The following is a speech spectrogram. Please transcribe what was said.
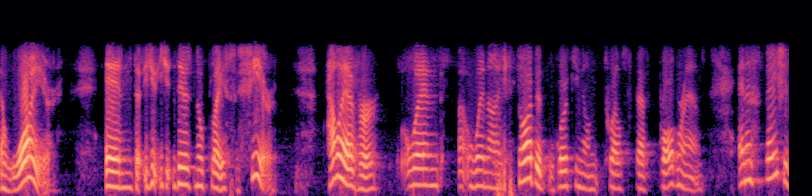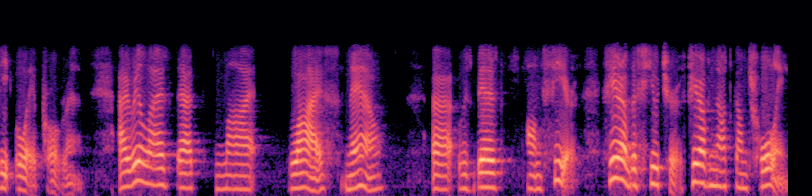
a warrior, and you, you, there's no place for fear. However, when uh, when I started working on 12-step programs, and especially OA program, I realized that my life now uh, was based on fear fear of the future, fear of not controlling,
